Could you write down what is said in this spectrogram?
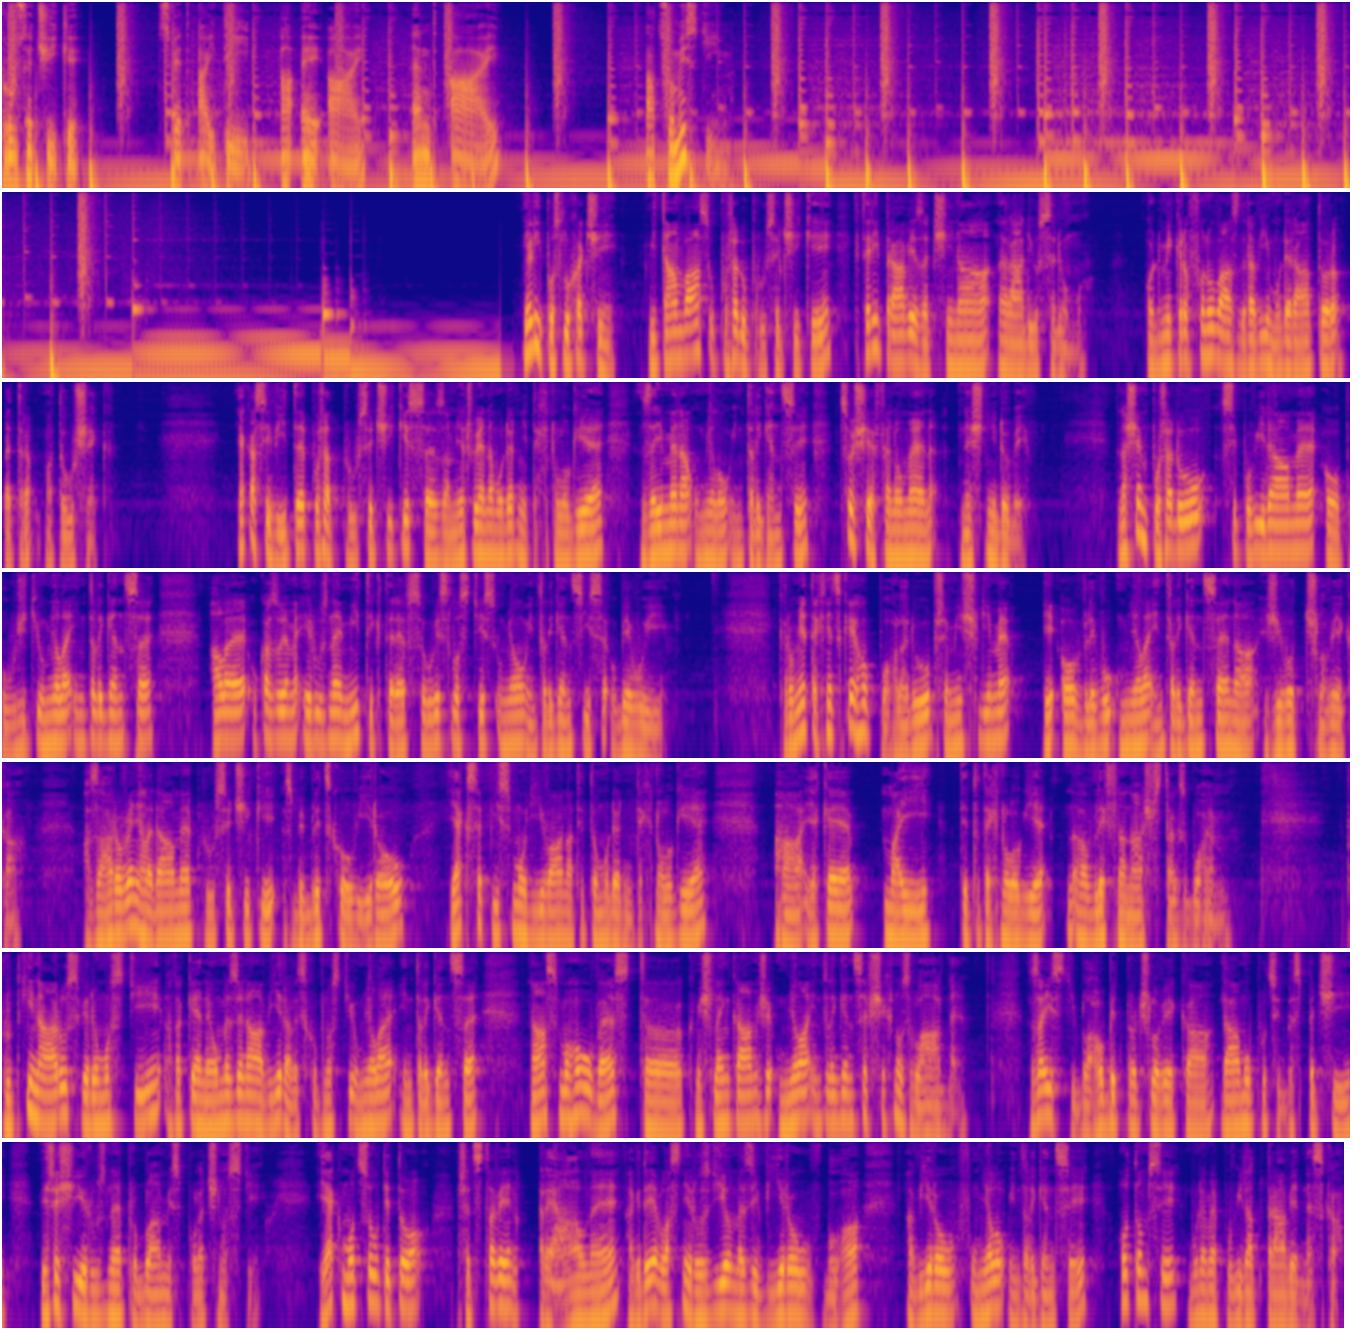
Průsečíky. Svět IT a AI and I. A co my s tím? Milí posluchači, vítám vás u pořadu Průsečíky, který právě začíná na Rádiu 7. Od mikrofonu vás zdraví moderátor Petr Matoušek. Jak asi víte, pořad Průsečíky se zaměřuje na moderní technologie, zejména umělou inteligenci, což je fenomén dnešní doby. V našem pořadu si povídáme o použití umělé inteligence, ale ukazujeme i různé mýty, které v souvislosti s umělou inteligencí se objevují. Kromě technického pohledu přemýšlíme i o vlivu umělé inteligence na život člověka. A zároveň hledáme průsečíky s biblickou vírou, jak se písmo dívá na tyto moderní technologie a jaké mají tyto technologie vliv na náš vztah s Bohem. Prudký nárůst vědomostí a také neomezená víra ve schopnosti umělé inteligence nás mohou vést k myšlenkám, že umělá inteligence všechno zvládne. Zajistí blahobyt pro člověka, dá mu pocit bezpečí, vyřeší různé problémy společnosti. Jak moc jsou tyto představy reálné a kde je vlastně rozdíl mezi vírou v Boha a vírou v umělou inteligenci, o tom si budeme povídat právě dneska.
